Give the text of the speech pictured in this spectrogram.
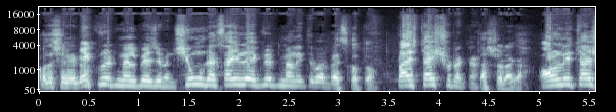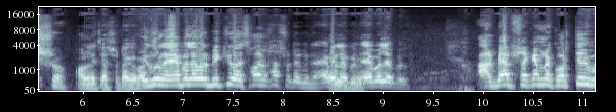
কত শুনে এটা? একুরেট মেল পেয়ে যাবেন। শিমুটা চাইলে একুরেট মেল নিতে পারবে প্রাইস কত? প্রাইস চারশো টাকা। চারশো টাকা। অনলি চারশো। অনলি চারশো টাকা এগুলো অ্যাভেলেবেল বিক্রি হয় ছয়শো সাতশো টাকা অ্যাভেলেবেল অ্যাভেলেবেল আর ব্যবসা কেমন করতে হইব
